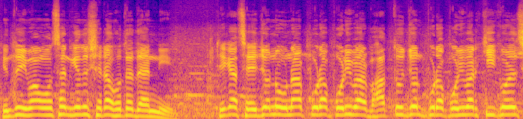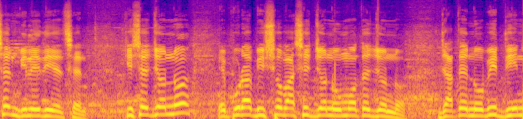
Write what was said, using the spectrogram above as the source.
কিন্তু ইমাম হোসেন কিন্তু সেটা হতে দেননি। ঠিক আছে, এই জন্য ওনার পুরা পরিবার, বাহাত্তর জন পুরা পরিবার কি করেছেন? বিলিয়ে দিয়েছেন। কিসের জন্য? এ পুরা বিশ্ববাসীর জন্য, উম্মতের জন্য। যাতে নবীর দিন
